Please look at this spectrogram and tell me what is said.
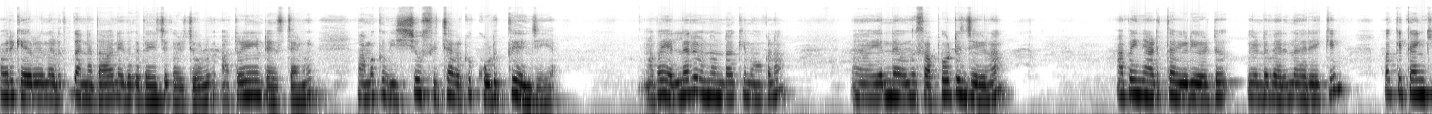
അവർ കയറി വന്നെടുത്ത് തന്നെ താനെ ഇതൊക്കെ തേച്ച് കഴിച്ചോളും. അത്രയും ടേസ്റ്റാണ് നമുക്ക് വിശ്വസിച്ച് അവർക്ക് കൊടുക്കുകയും ചെയ്യാം. അപ്പോൾ എല്ലാവരും ഒന്ന് ഉണ്ടാക്കി നോക്കണം. എന്നെ ഒന്ന് സപ്പോർട്ടും ചെയ്യണം. അപ്പോൾ ഇനി അടുത്ത വീഡിയോ ആയിട്ട് വീണ്ടും വരുന്നവരേക്കും. ഓക്കെ താങ്ക്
